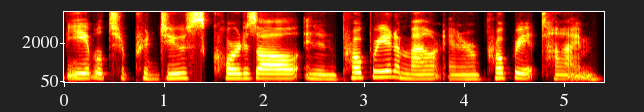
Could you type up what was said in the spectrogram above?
be able to produce cortisol in an appropriate amount and an appropriate time.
